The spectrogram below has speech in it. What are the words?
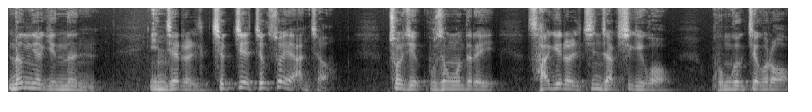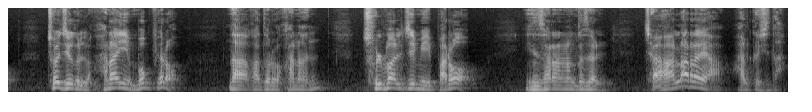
능력 있는 인재를 적재적소에 앉혀 조직 구성원들의 사기를 진작시키고 궁극적으로 조직을 하나의 목표로 나아가도록 하는 출발점이 바로 인사라는 것을 잘 알아야 할 것이다.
